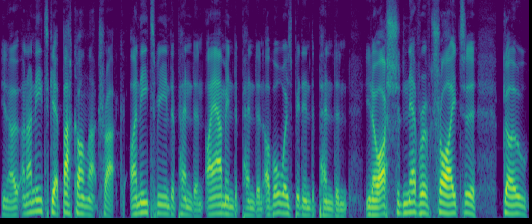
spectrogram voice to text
You know, and I need to get back on that track. I need to be independent. I am independent. I've always been independent. You know, I should never have tried to go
